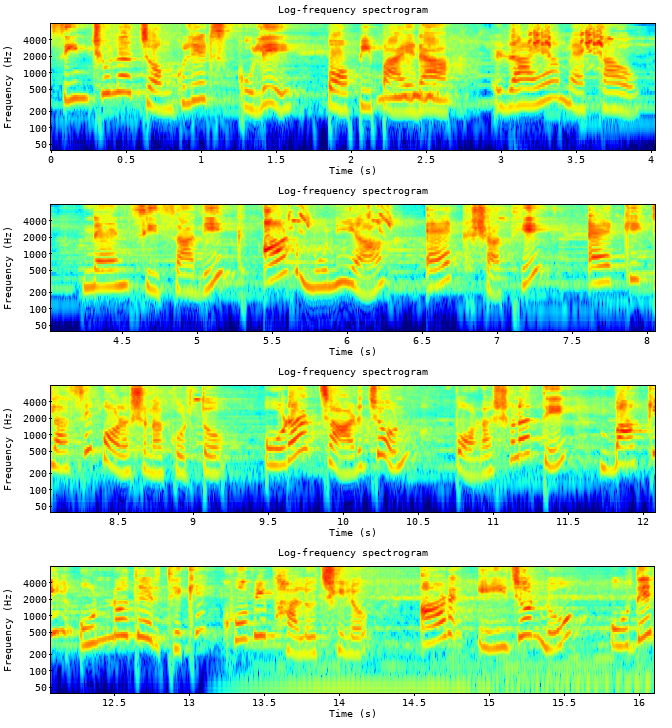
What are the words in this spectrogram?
সিনচুলা জঙ্গলের স্কুলে পপি পায়রা রায়া ম্যাকাও, ন্যান্সি সালিক আর মুনিয়া একসাথে একই ক্লাসে পড়াশোনা করত। ওরা চারজন পড়াশোনাতে বাকি অন্যদের থেকে খুবই ভালো ছিল আর এই জন্য ওদের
